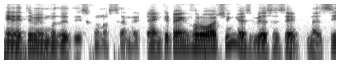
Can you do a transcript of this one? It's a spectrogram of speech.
నేనైతే మీ ముందుకు తీసుకొని వస్తాను thank you thank for watching. ఎస్బీఎస్ఎస్ఐ నజీ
